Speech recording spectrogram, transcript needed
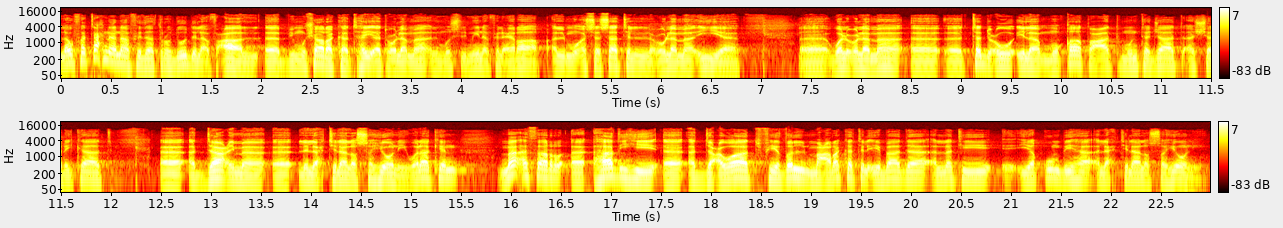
لو فتحنا نافذة ردود الأفعال آه، بمشاركة هيئة علماء المسلمين في العراق المؤسسات العلمائية آه، والعلماء آه، تدعو إلى مقاطعة منتجات الشركات الداعمة للاحتلال الصهيوني ولكن ما أثر هذه الدعوات في ظل معركة الإبادة التي يقوم بها الاحتلال الصهيوني؟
